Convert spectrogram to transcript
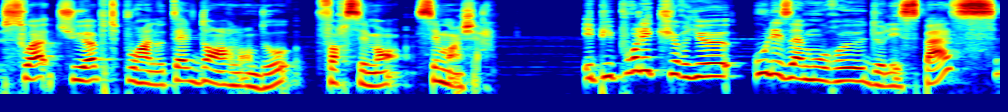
soit tu optes pour un hôtel dans Orlando. Forcément, c'est moins cher. Et puis pour les curieux ou les amoureux de l'espace,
